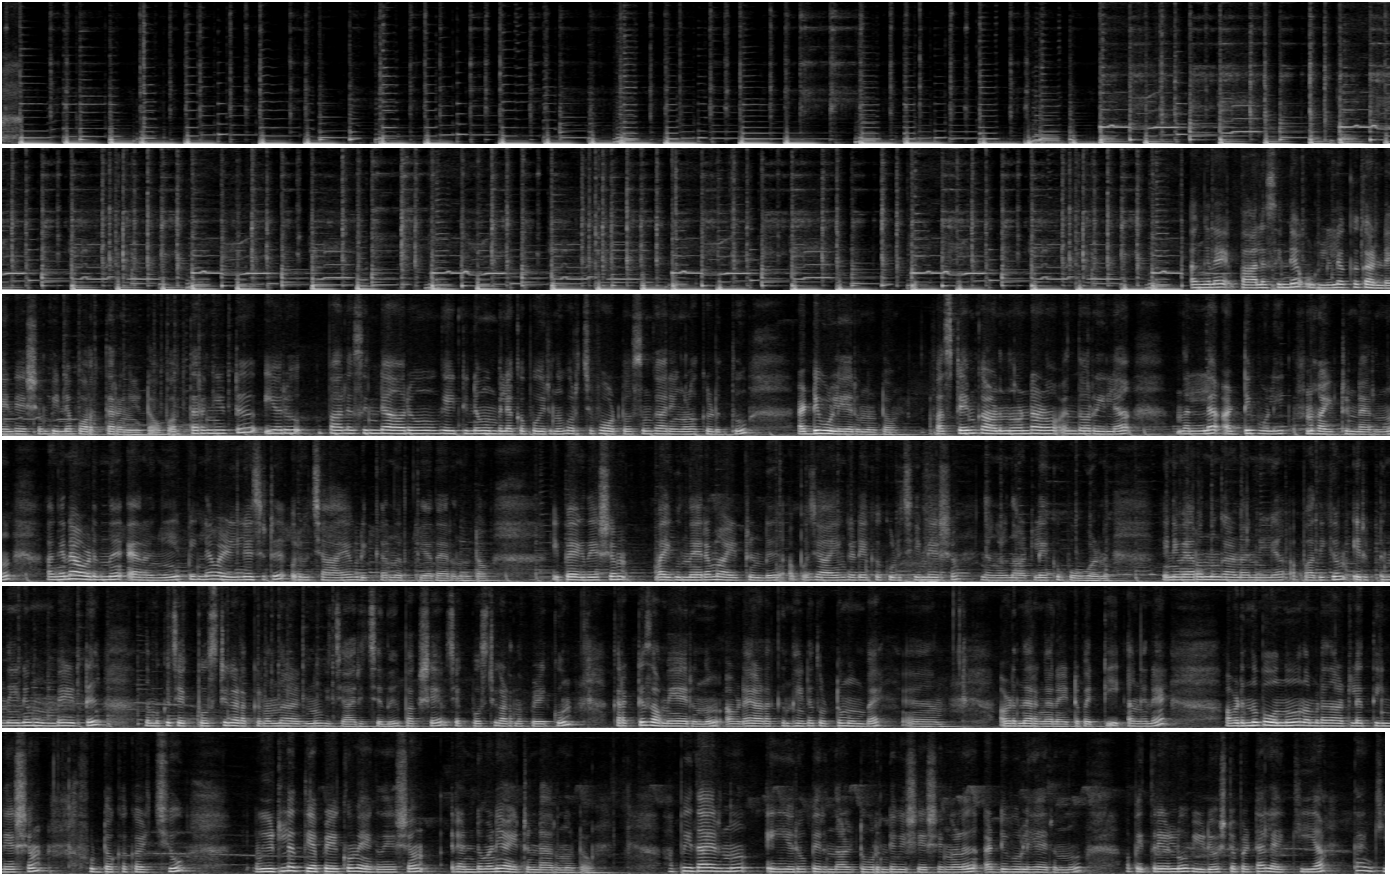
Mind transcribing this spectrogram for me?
അങ്ങനെ പാലസിന്റെ ഉള്ളിലൊക്കെ കണ്ടതിന് ശേഷം പിന്നെ പുറത്തിറങ്ങി കേട്ടോ പുറത്തിറങ്ങിയിട്ട് ഈ ഒരു പാലസിന്റെ ആ ഒരു ഗേറ്റിന്റെ മുമ്പിലൊക്കെ പോയിരുന്നു. കുറച്ച് ഫോട്ടോസും കാര്യങ്ങളൊക്കെ എടുത്തു. അടിപൊളിയായിരുന്നു കേട്ടോ. ഫസ്റ്റ് ടൈം കാണുന്നതുകൊണ്ടാണോ എന്തോ അറിയില്ല. നല്ല അടിപൊളി ആയിട്ടുണ്ടായിരുന്നു. അങ്ങനെ അവിടുന്ന് ഇറങ്ങി. പിന്നെ വഴിയിൽ വെച്ചിട്ട് ഒരു ചായ കുടിക്കാൻ നിർത്തിയതായിരുന്നു കേട്ടോ. ഇപ്പോൾ ഏകദേശം വൈകുന്നേരമായിട്ടുണ്ട്. അപ്പോൾ ചായയും കടിയൊക്കെ കുടിച്ചതിന് ശേഷം ഞങ്ങൾ നാട്ടിലേക്ക് പോവുകയാണ്. ഇനി വേറൊന്നും കാണാനില്ല. അപ്പോൾ അധികം ഇരുട്ടുന്നതിന് മുമ്പേ ഇട്ട് നമുക്ക് ചെക്ക് പോസ്റ്റ് കിടക്കണം എന്നായിരുന്നു വിചാരിച്ചത്. പക്ഷേ ചെക്ക് പോസ്റ്റ് കടന്നപ്പോഴേക്കും കറക്റ്റ് സമയമായിരുന്നു അവിടെ അടക്കുന്നതിന്റെ തൊട്ട് മുമ്പേ അവിടെ നിന്ന് ഇറങ്ങാനായിട്ട് പറ്റി. അങ്ങനെ അവിടെ നിന്ന് പോന്നു. നമ്മുടെ നാട്ടിലെത്തിയതിന് ശേഷം ഫുഡൊക്കെ കഴിച്ചു. വീട്ടിലെത്തിയപ്പോഴേക്കും ഏകദേശം രണ്ട് മണി ആയിട്ടുണ്ടായിരുന്നു കേട്ടോ അപ്പോൾ ഇതായിരുന്നു ഈ ഒരു പെരുന്നാൾ ടൂറിന്റെ വിശേഷങ്ങൾ അടിപൊളിയായിരുന്നു. അപ്പോൾ ഇത്രയേ ഉള്ളൂ. വീഡിയോ ഇഷ്ടപ്പെട്ടാൽ ലൈക്ക് ചെയ്യുക. താങ്ക്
